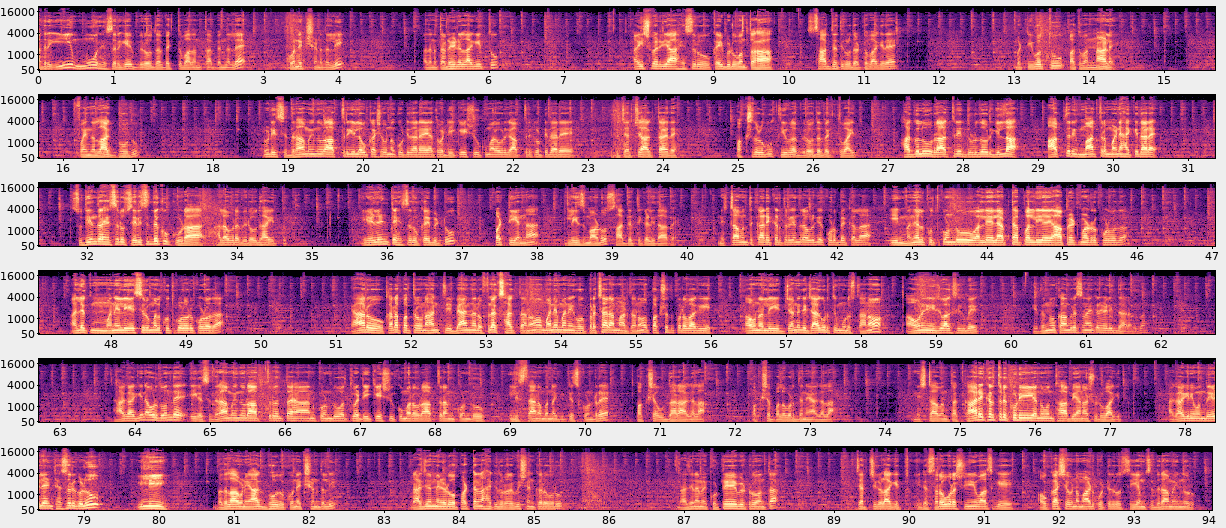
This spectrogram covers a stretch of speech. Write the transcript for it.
ಆದರೆ ಈ ಮೂರು ಹೆಸರಿಗೆ ವಿರೋಧ ವ್ಯಕ್ತವಾದಂಥ ಬೆನ್ನಲ್ಲೇ ಕೊನೆ ಕ್ಷಣದಲ್ಲಿ ಅದನ್ನು ತಡೆಹಿಡಲಾಗಿತ್ತು. ಐಶ್ವರ್ಯ ಹೆಸರು ಕೈಬಿಡುವಂತಹ ಸಾಧ್ಯತೆಗಳು ದಟ್ಟವಾಗಿದೆ. ಬಟ್ ಇವತ್ತು ಅಥವಾ ನಾಳೆ ಫೈನಲ್ ಆಗ್ಬೋದು. ನೋಡಿ, ಸಿದ್ದರಾಮಯ್ಯನವರ ಆಪ್ತರಿಗೆ ಇಲ್ಲಿ ಅವಕಾಶವನ್ನು ಕೊಟ್ಟಿದ್ದಾರೆ, ಅಥವಾ ಡಿ ಕೆ ಶಿವಕುಮಾರ್ ಅವರಿಗೆ ಆಪ್ತರಿಗೆ ಕೊಟ್ಟಿದ್ದಾರೆ. ಇದು ಚರ್ಚೆ ಆಗ್ತಾ ಇದೆ. ಪಕ್ಷದೊಳಗೂ ತೀವ್ರ ವಿರೋಧ ವ್ಯಕ್ತವಾಯಿತು. ಹಗಲು ರಾತ್ರಿ ದುಡಿದವ್ರಿಗಿಲ್ಲ, ಆಪ್ತರಿಗೆ ಮಾತ್ರ ಮಣೆ ಹಾಕಿದ್ದಾರೆ. ಸುಧೀಂದ್ರ ಹೆಸರು ಸೇರಿಸಿದ್ದಕ್ಕೂ ಕೂಡ ಹಲವರ ವಿರೋಧ ಇತ್ತು. ಏಳೆಂಟು ಹೆಸರು ಕೈಬಿಟ್ಟು ಪಟ್ಟಿಯನ್ನು ರಿಲೀಸ್ ಮಾಡೋ ಸಾಧ್ಯತೆಗಳಿದ್ದಾವೆ ನಿಷ್ಠಾವಂತ ಕಾರ್ಯಕರ್ತರಿಗೆ ಅಂದರೆ ಅವ್ರಿಗೆ ಕೊಡಬೇಕಲ್ಲ? ಈಗ ಮನೇಲಿ ಕೂತ್ಕೊಂಡು ಅಲ್ಲೇ ಲ್ಯಾಪ್ಟಾಪಲ್ಲಿ ಆಪ್ರೇಟ್ ಮಾಡೋರು ಕೊಡ್ಬೋದಾ? ಅಲ್ಲೇ ಮನೇಲಿ ಎ ಸಿ ರೂಮಲ್ಲಿ ಕೂತ್ಕೊಳ್ಳೋರು ಕೊಡೋದಾ ಯಾರು ಕರಪತ್ರವನ್ನು ಹಂಚಿ ಬ್ಯಾನರ್ ಫ್ಲೆಕ್ಸ್ ಹಾಕ್ತಾನೋ, ಮನೆ ಮನೆಗೆ ಹೋಗಿ ಪ್ರಚಾರ ಮಾಡ್ತಾನೋ, ಪಕ್ಷದ ಪರವಾಗಿ ಅವನಲ್ಲಿ ಜನಗೆ ಜಾಗೃತಿ ಮೂಡಿಸ್ತಾನೋ, ಅವನಿಗೆ ನಿಜವಾಗಿ ಸಿಗಬೇಕು. ಇದನ್ನು ಕಾಂಗ್ರೆಸ್ ನಾಯಕರು ಹೇಳಿದ್ದಾರಲ್ವಾ? ಹಾಗಾಗಿ ಅವ್ರದ್ದು ಒಂದೇ, ಈಗ ಸಿದ್ದರಾಮಯ್ಯನವರು ಆಪ್ತರು ಅಂತ ಅಂದ್ಕೊಂಡು ಅಥವಾ ಡಿ ಕೆ ಶಿವಕುಮಾರ್ ಅವರು ಆಪ್ತರ ಅಂದ್ಕೊಂಡು ಇಲ್ಲಿ ಸ್ಥಾನವನ್ನು ಗಿಟ್ಟಿಸ್ಕೊಂಡ್ರೆ ಪಕ್ಷ ಉದ್ಧಾರ ಆಗಲ್ಲ, ಪಕ್ಷ ಬಲವರ್ಧನೆ ಆಗಲ್ಲ. ನಿಷ್ಠಾವಂತ ಕಾರ್ಯಕರ್ತರ ಕೊಡಿ ಅನ್ನುವಂಥ ಅಭಿಯಾನ ಶುರುವಾಗಿತ್ತು. ಹಾಗಾಗಿ ಒಂದು ಏಳೆಂಟು ಹೆಸರುಗಳು ಇಲ್ಲಿ ಬದಲಾವಣೆ ಆಗ್ಬೋದು ಕೊನೆ ಕ್ಷಣದಲ್ಲಿ. ರಾಜೀನಾಮೆ ನೀಡುವ ಪಟ್ಟಣ ಹಾಕಿದರು ರವಿಶಂಕರ್ ಅವರು. ರಾಜೀನಾಮೆ ಕೊಟ್ಟೇ ಬಿಟ್ರು ಅಂತ ಚರ್ಚೆಗಳಾಗಿತ್ತು. ಈಗ ಸರೋವರ ಶ್ರೀನಿವಾಸ್ಗೆ ಅವಕಾಶವನ್ನು ಮಾಡಿಕೊಟ್ಟಿದ್ರು ಸಿ ಎಂ ಸಿದ್ದರಾಮಯ್ಯನವರು.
